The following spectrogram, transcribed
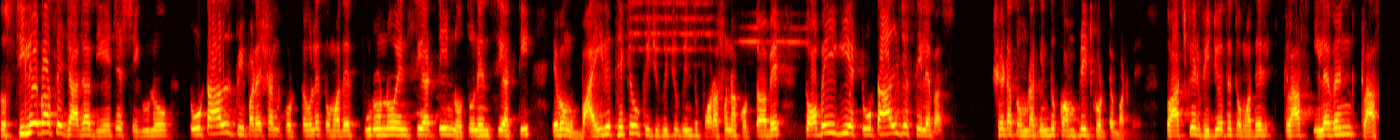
তো সিলেবাসে যা যা দিয়েছে সেগুলো টোটাল প্রিপারেশন করতে হলে তোমাদের পুরনো এনসিআরটি নতুন এনসিআরটি এবং বাইরে থেকেও কিছু কিছু কিন্তু পড়াশোনা করতে হবে। তবেই গিয়ে টোটাল যে সিলেবাস সেটা তোমরা কিন্তু কমপ্লিট করতে পারবে। তো আজকের ভিডিওতে তোমাদের ক্লাস ইলেভেন ক্লাস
